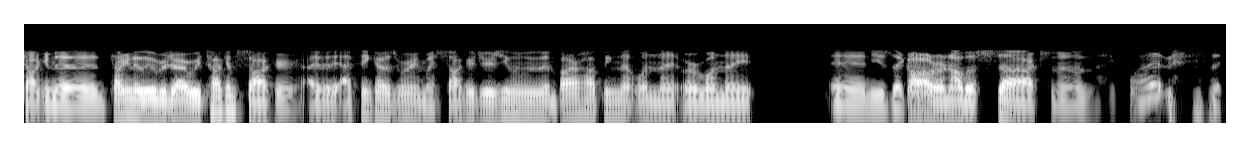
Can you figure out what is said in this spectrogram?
talking to talking to the Uber driver. We talking soccer. I I think I was wearing my soccer jersey when we went bar hopping that one night or one night, and he was like, "Oh, Ronaldo sucks," and I was like, "What?" He's like,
